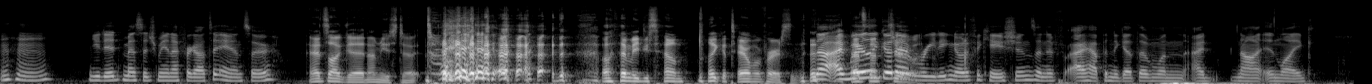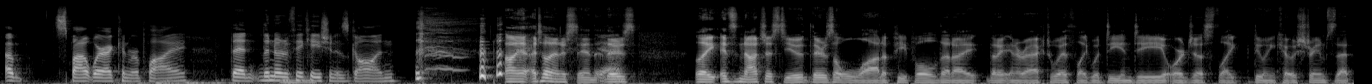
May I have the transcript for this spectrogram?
Mm-hmm. You did message me and I forgot to answer. It's all good. I'm used to it. oh, that made you sound like a terrible person. No, I'm really good true. at reading notifications, and if I happen to get them when I'm not in like a spot where I can reply, then Mm-hmm. the notification is gone. oh yeah, I totally understand that. Yeah. There's like it's not just you. There's a lot of people that I that I interact with, like with D and D or just like doing co-streams that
